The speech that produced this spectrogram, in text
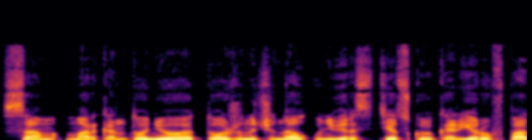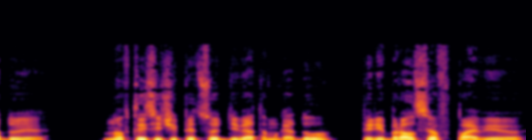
Сам Марк Антонио тоже начинал университетскую карьеру в Падуе, но в 1509 году перебрался в Павию,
